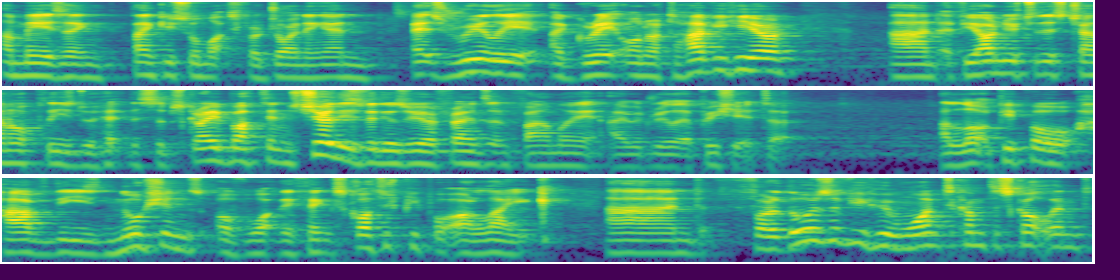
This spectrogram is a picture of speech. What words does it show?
amazing. Thank you so much for joining in. It's really a great honour to have you here. And if you are new to this channel, please do hit the subscribe button. Share these videos with your friends and family. I would really appreciate it. A lot of people have these notions of what they think Scottish people are like. And for those of you who want to come to Scotland,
